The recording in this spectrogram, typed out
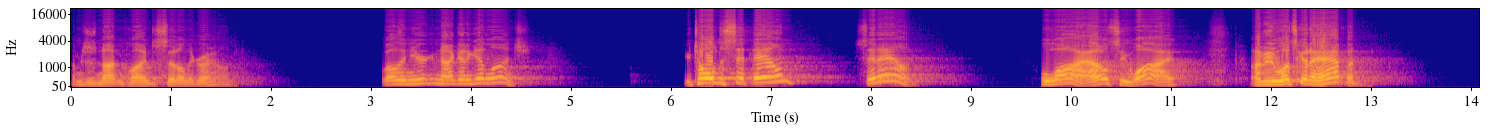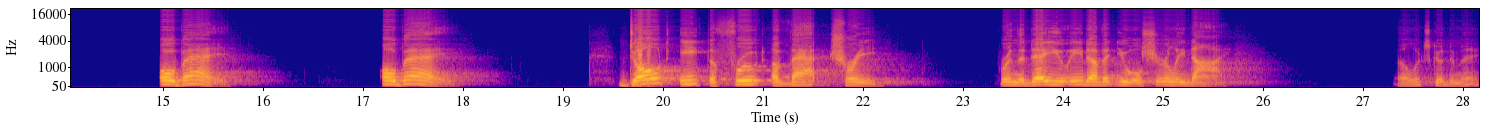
I'm just not inclined to sit on the ground. Well, then you're not going to get lunch. You're told to sit down? Sit down. Why? I don't see why. I mean, what's going to happen? Obey. Obey. Don't eat the fruit of that tree, for in the day you eat of it, you will surely die. Well, looks good to me.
